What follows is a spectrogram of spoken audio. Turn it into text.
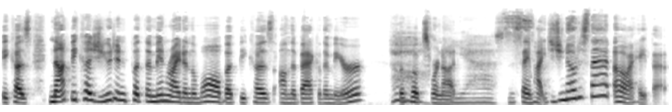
because not because you didn't put them in right in the wall, but because on the back of the mirror the hooks were not yes the same height. Did you notice that? Oh, I hate that.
